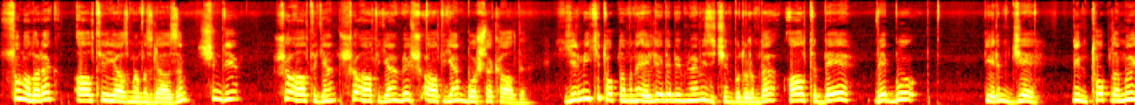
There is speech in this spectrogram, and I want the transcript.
Son olarak 6'yı yazmamız lazım. Şimdi şu altıgen, şu altıgen ve şu altıgen boşta kaldı. 22 toplamını elde edebilmemiz için bu durumda 6B ve bu diyelim C'nin toplamı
